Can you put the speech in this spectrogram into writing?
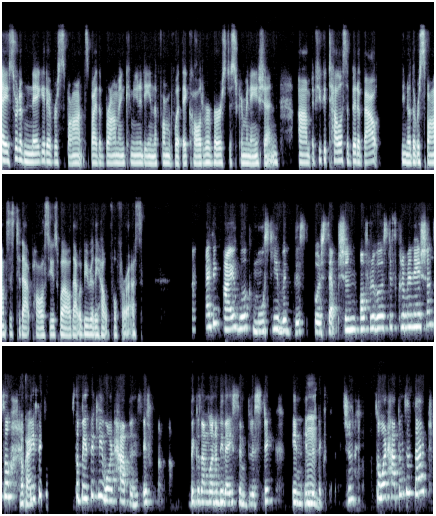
a sort of negative response by the brahmin community in the form of what they called reverse discrimination um, if you could tell us a bit about you know the responses to that policy as well that would be really helpful for us I think I work mostly with this perception of reverse discrimination. So Okay. basically, so basically, what happens if because I'm going to be very simplistic in in this Mm. explanation. So what happens is that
